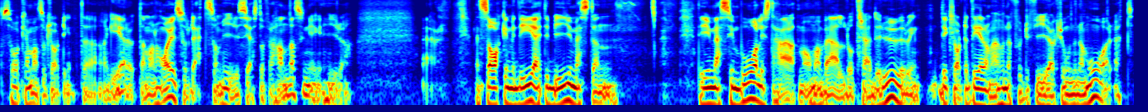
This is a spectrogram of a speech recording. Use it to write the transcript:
så kan man såklart inte agera utan man har ju så rätt som hyresgäst att förhandla sin egen hyra. Ehm, men saken med det är att det blir ju mest en det är ju mest symboliskt det här att man, om man väl då träder ur, och in, det är klart att det är de här 144 kronorna om året.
